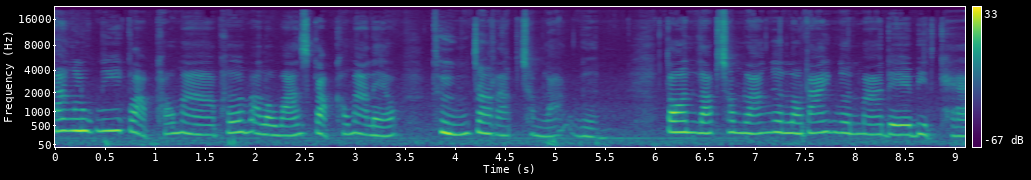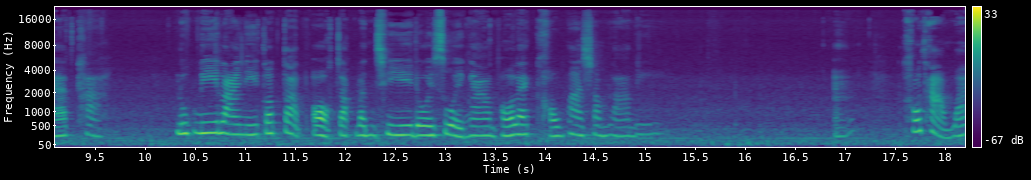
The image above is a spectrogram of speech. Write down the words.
ตั้งลูกหนี้กลับเข้ามาเพิ่ม allowance กลับเข้ามาแล้ว ถึงจะรับชำระเงิน ตอนรับชำระเงินเราได้เงินมาเดบิตแคชค่ะ ลูกหนี้รายนี้ก็ตัดออกจากบัญชีโดยสวยงามเพราะอะไรเขามาชำระนี้เขาถามว่า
